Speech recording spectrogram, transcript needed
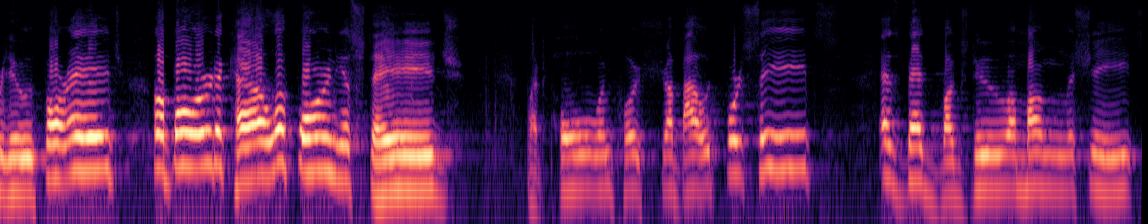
for youth or age aboard a California stage. But pull and push about for seats as bedbugs do among the sheets.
